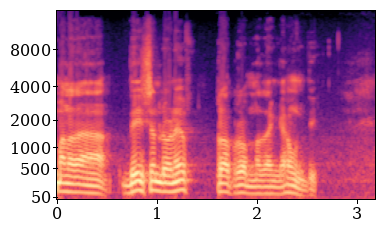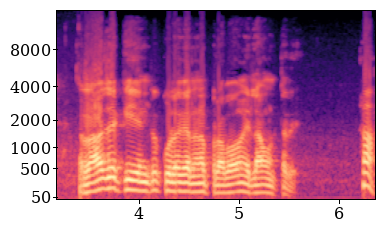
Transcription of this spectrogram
మన దేశంలోనే ప్రప్రమాదంగా ఉంది. రాజకీయంగా కులగణన ప్రభావం ఎలా ఉంటుంది? హా.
